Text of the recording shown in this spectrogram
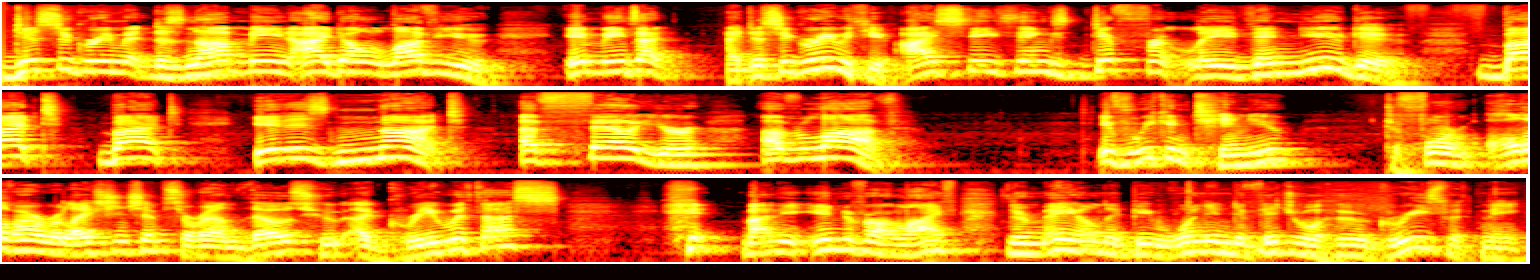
Disagreement does not mean I don't love you. It means I, I disagree with you. I see things differently than you do. But, but, It is not a failure of love. If we continue to form all of our relationships around those who agree with us, by the end of our life, there may only be one individual who agrees with me,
